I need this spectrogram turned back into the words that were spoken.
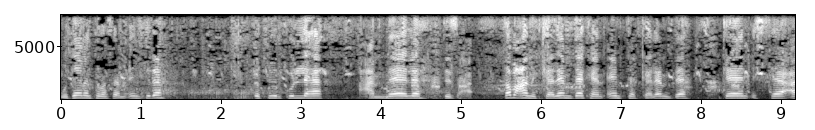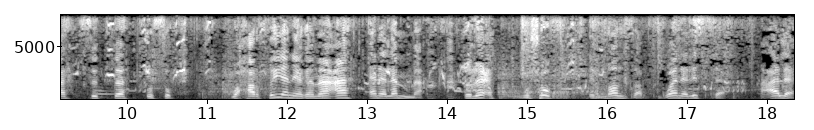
وزي ما أنتم سامعين كده الطيور كلها عمالة تزعق. طبعا الكلام ده كان إمتى؟ الكلام ده كان الساعة ستة الصبح. وحرفيا يا جماعة أنا لما طلعت وشفت المنظر وأنا لسه على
